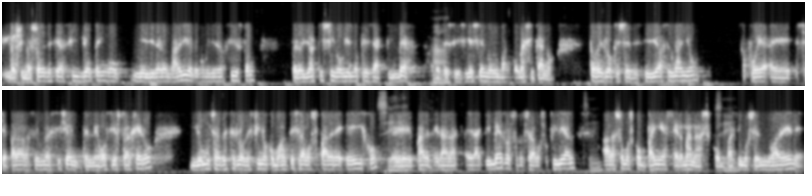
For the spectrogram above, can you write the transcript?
los inversores decían sí yo tengo mi dinero en Madrid yo tengo mi dinero en Houston pero yo aquí sigo viendo que es de Actinver ah. entonces sigue siendo de un banco mexicano entonces, lo que se decidió hace un año fue eh, separar, hacer una decisión del negocio extranjero. Yo muchas veces lo defino como antes éramos padre e hijo. Eh, padre era, era Timber, nosotros éramos su filial. Ahora somos compañías hermanas, compartimos el mismo ADN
